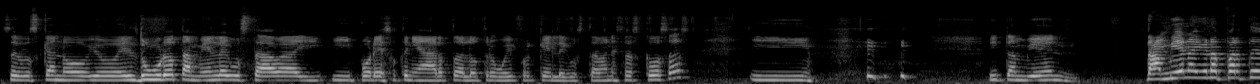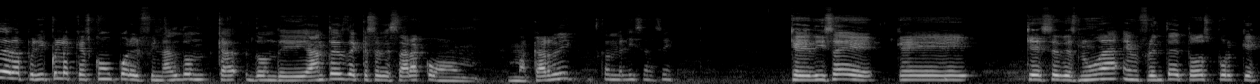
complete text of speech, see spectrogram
Se busca novio. El duro también le gustaba y, y por eso tenía harto al otro güey porque le gustaban esas cosas. Y... y también... También hay una parte de la película que es como por el final donde, donde antes de que se besara con McCarthy. Con Melissa, sí. Que dice que que se desnuda enfrente de todos porque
